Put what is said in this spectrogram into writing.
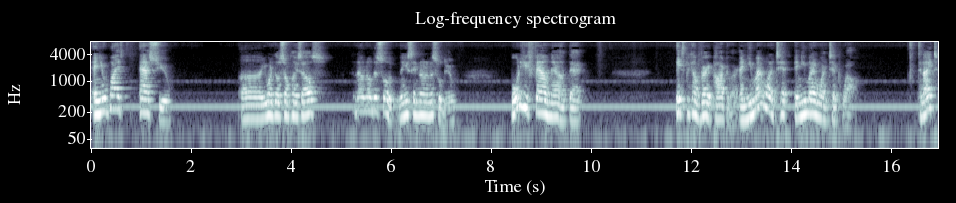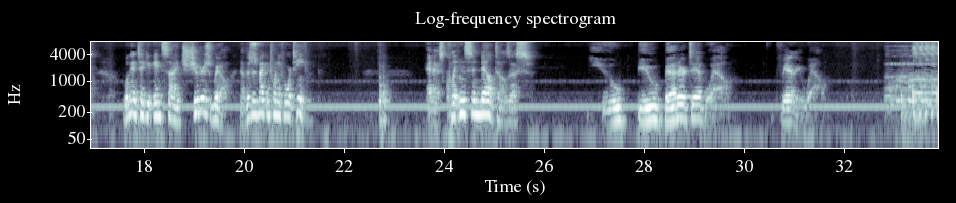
And your wife asks you, uh, you want to go someplace else? No, no, this will. Then you say, no, no, this will do. But what if you found out that it's become very popular, and you might want to tip, and you might want to tip well. Tonight, we're going to take you inside Shooter's Grill. Now, this was back in 2014, And as Clayton Sandell tells us, you you better tip well. Very well.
